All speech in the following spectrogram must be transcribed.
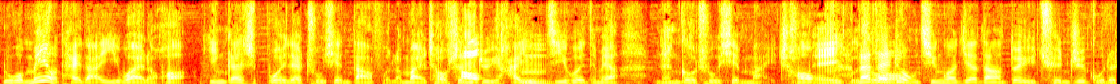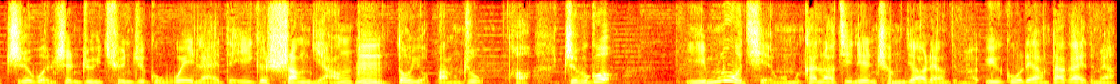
如果没有太大意外的话，应该是不会再出现大幅的卖超，甚至于还有机会怎么样，嗯、能够出现买超。哎，那在这种情况之下，当然对于全指股的止稳，甚至于全指股未来的一个上扬，嗯，都有帮助。好，只不过以目前我们看到今天成交量怎么样，预估量大概怎么样，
